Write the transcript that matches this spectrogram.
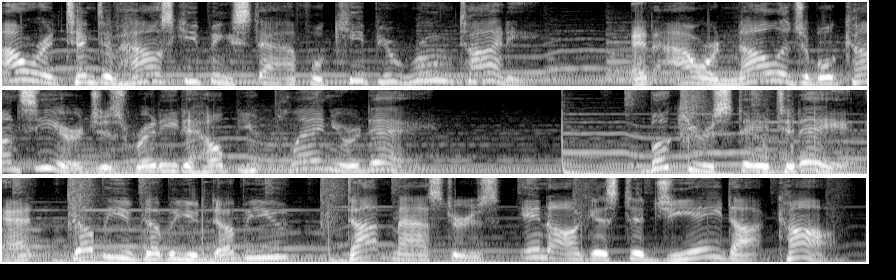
Our attentive housekeeping staff will keep your room tidy, and our knowledgeable concierge is ready to help you plan your day. Book your stay today at www.mastersinnaugustagaga.com.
